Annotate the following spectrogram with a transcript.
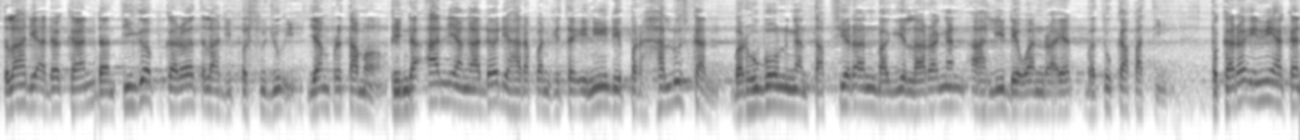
telah diadakan dan tiga perkara telah dipersetujui. Yang pertama, pindaan yang ada di hadapan kita ini diperhaluskan berhubung dengan tafsiran bagi larangan ahli Dewan Rakyat bertukar parti. Perkara ini akan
